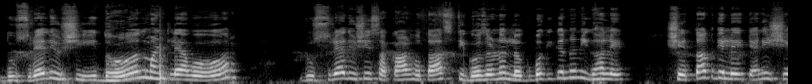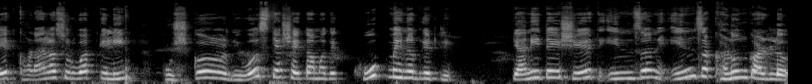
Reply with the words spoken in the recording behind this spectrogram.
दुसऱ्या दिवशी धन म्हटल्यावर दुसऱ्या दिवशी सकाळ होताच तिघंजणं लगबगीनं निघाले. शेतात गेले त्यांनी शेत खणायला सुरुवात केली. पुष्कळ दिवस त्या शेतामध्ये खूप मेहनत घेतली. त्यांनी ते शेत इंचन इंच खणून काढलं.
